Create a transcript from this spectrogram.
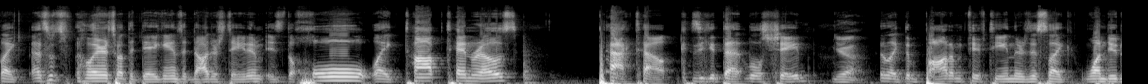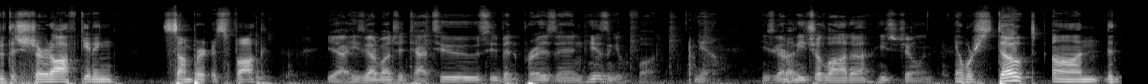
like that's what's hilarious about the day games at Dodger Stadium is the whole like top ten rows packed out because you get that little shade. Yeah. And like the bottom fifteen, there's this like one dude with his shirt off getting sunburnt as fuck. Yeah, he's got a bunch of tattoos. He's been to prison. He doesn't give a fuck. Yeah. He's got a Right. michelada. He's chilling. Yeah, we're stoked on the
